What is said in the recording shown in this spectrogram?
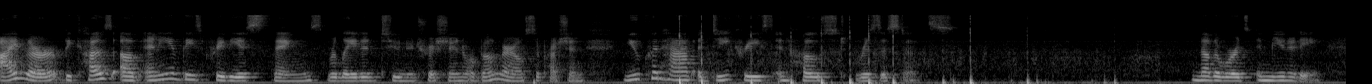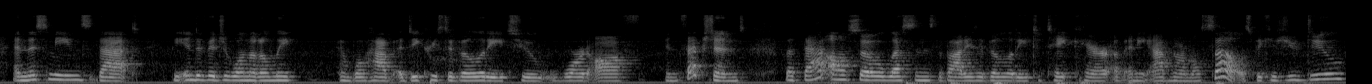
either because of any of these previous things related to nutrition or bone marrow suppression, you could have a decrease in host resistance. In other words, immunity. And this means that the individual not only will have a decreased ability to ward off infections, but that also lessens the body's ability to take care of any abnormal cells because you do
